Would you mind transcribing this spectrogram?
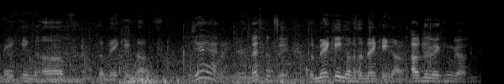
making of the making of. Yeah, definitely. The making of the making of. Of the making of.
